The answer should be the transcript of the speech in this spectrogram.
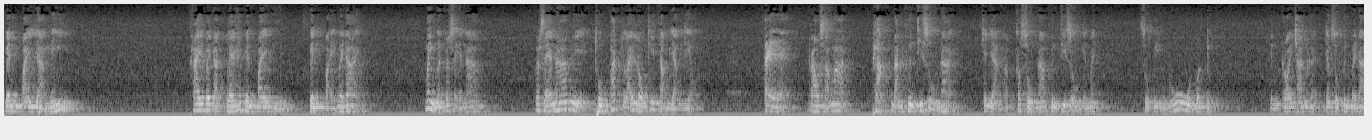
เป็นไปอย่างนี้ ใครไปดัดแปลงให้เป็นไปอื่น เป็นไปไม่ได้ ไม่เหมือนกระแสน้ำกระแสน้ำนี่ถูกพัดไหลลงที่ต่ำอย่างเดียว แต่เราสามารถผลักดันขึ้นที่สูงได้ เช่นอย่างเราเขาสูบน้ำขึ้นที่สูงเห็นไหมสูบไปอยู่นู่นบนตึก เป็นร้อยชั้นก็ยังสูบขึ้นไปได้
